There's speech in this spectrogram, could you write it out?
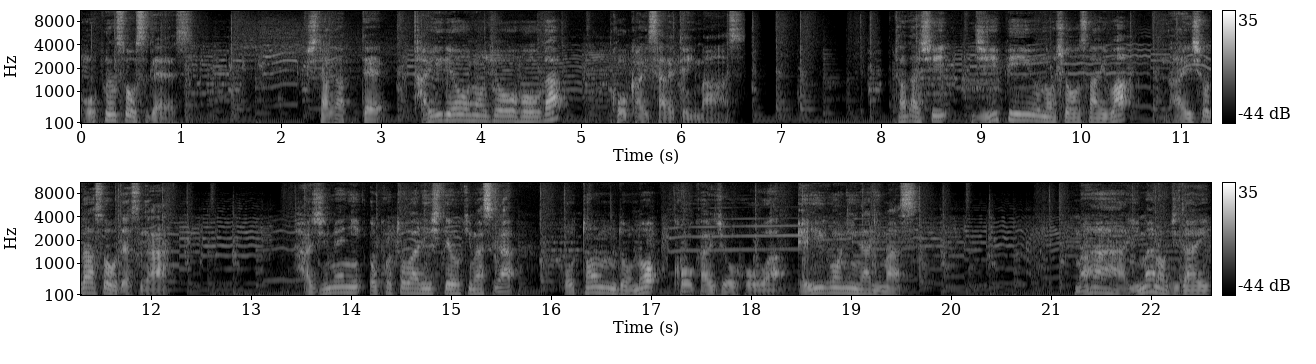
オープンソースです。したがって大量の情報が公開されています。ただし GPU の詳細は内緒だそうですが初めにお断りしておきますがほとんどの公開情報は英語になります。まあ今の時代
